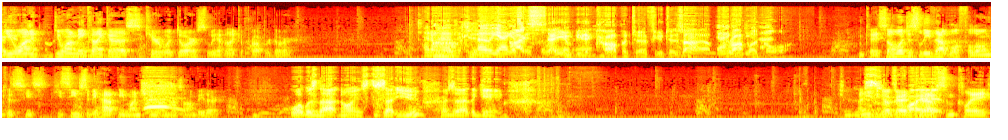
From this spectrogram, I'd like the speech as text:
Do you want to? Do you want to make like a secure wood door so we have like a proper door? I don't have. Okay. Oh yeah, I guess I there's say you need a carpenter if you desire Yeah, I a can proper door. Okay, so we'll just leave that wolf alone because he's he seems to be happy munching on the zombie there. What was that noise? Is that you, or is that the game? I need to go grab, grab some clay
